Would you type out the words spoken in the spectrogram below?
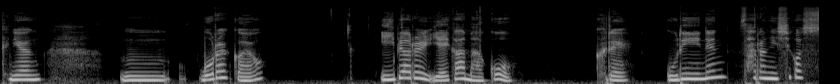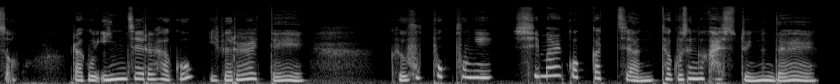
그냥, 음, 뭐랄까요? 이별을 예감하고, 그래, 우리는 사랑이 식었어. 라고 인지를 하고 이별을 할 때 그 후폭풍이 심할 것 같지 않다고 생각할 수도 있는데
